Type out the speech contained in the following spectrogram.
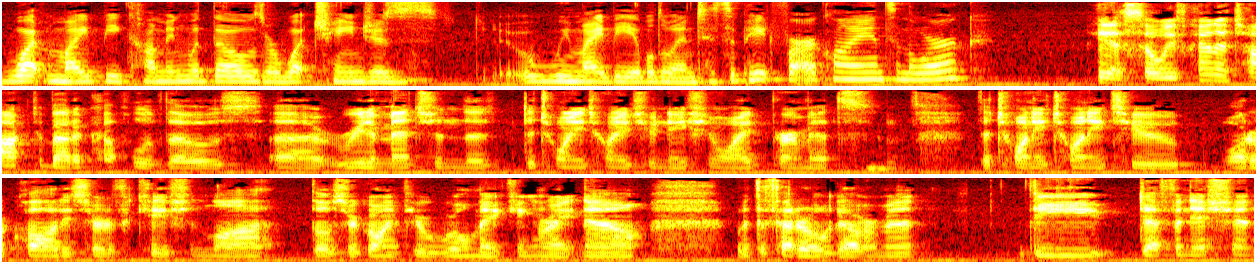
what might be coming with those or what changes we might be able to anticipate for our clients in the work? Yeah, so we've kind of talked about a couple of those. Uh, Rita mentioned the, the 2022 nationwide permits, the 2022 water quality certification law. Those are going through rulemaking right now with the federal government the definition,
